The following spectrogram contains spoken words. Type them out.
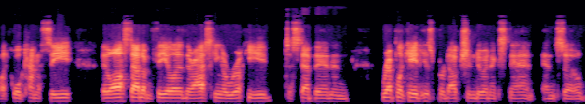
Like we'll kind of see. They lost Adam Thielen. They're asking a rookie to step in and replicate his production to an extent. And so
